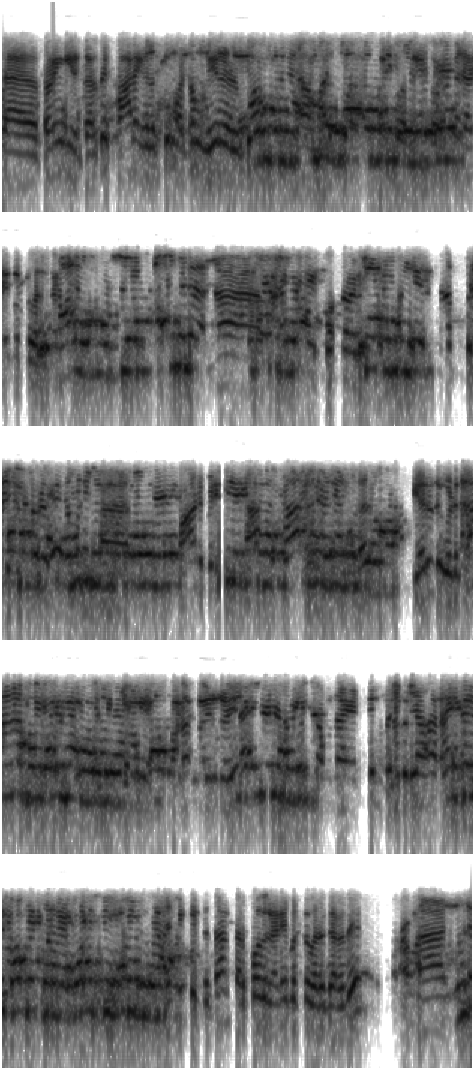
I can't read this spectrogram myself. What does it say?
த- தொடங்கி இருக்கிறது. காளைகளுக்கும் மற்றும் வீரர்களுக்கும் மருத்துவ பரிசோதனை நடைபெற்று வருகிறது இந்த அஹ், அரங்கத்தை பொறுத்தவரையில் பல்வேறு சிறப்பு அஹ், மாடுபிடி எருது விடுதல் பல பயிர்களில் தமிழ் சமுதாயத்தில் வெளிப்படையாக ஜல்லிக்கட்டு தான் தற்போது நடைபெற்று வருகிறது. இந்த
